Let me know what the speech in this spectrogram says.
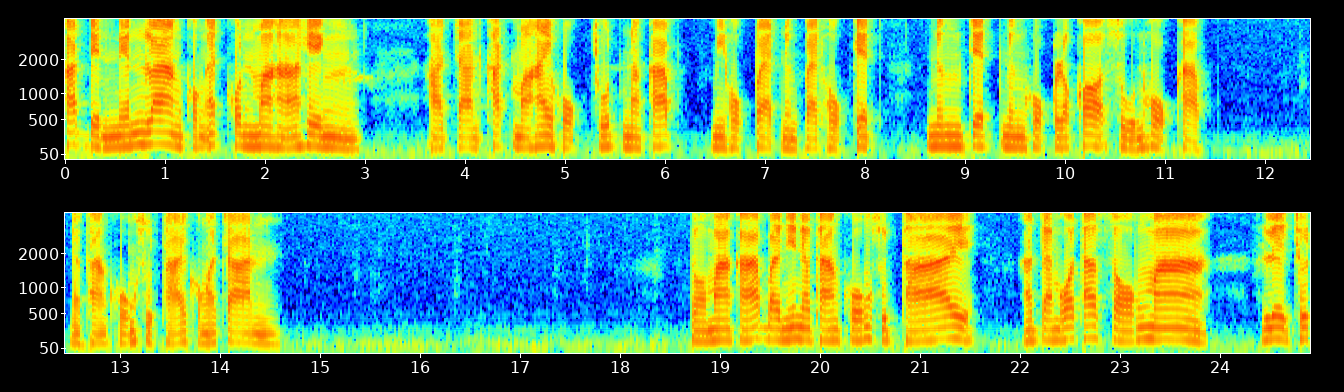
คัดเด่นเน้นล่างของแอดคนมหาเฮงอาจารย์คัดมาให้ 6 ชุดนะครับ มี 6 8 1 8 6 7 1 7 1 6 แล้วก็ 0 6 ครับ แนวทางโค้งสุดท้ายของอาจารย์ ต่อมาครับ ใบนี้แนวทางโค้งสุดท้าย อาจารย์บอกว่าถ้า 2 มา เลขชุด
